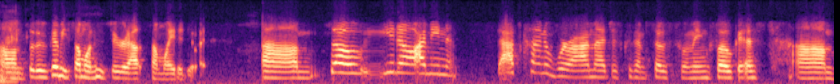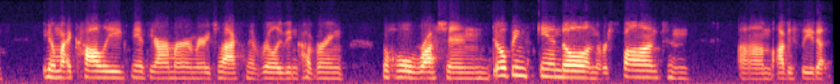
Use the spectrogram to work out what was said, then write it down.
Um, so there's going to be someone who's figured out some way to do it. Um, so you know, I mean, that's kind of where I'm at, just because I'm so swimming focused. Um, you know, my colleagues Nancy Armour and Rachel Axon have really been covering the whole Russian doping scandal and the response, and um, obviously that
